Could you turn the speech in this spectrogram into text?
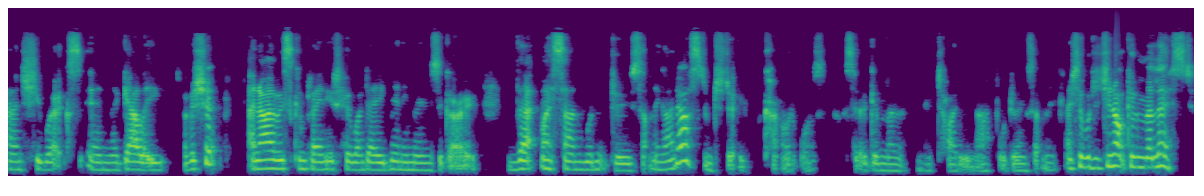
and she works in the galley of a ship. And I was complaining to her one day many moons ago that my son wouldn't do something I'd asked him to do. I can't remember what it was. I said I'd give him a you know, tidying up or doing something. I said, Well, did you not give him a list?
